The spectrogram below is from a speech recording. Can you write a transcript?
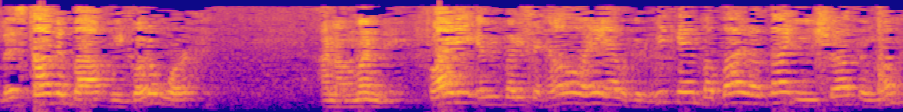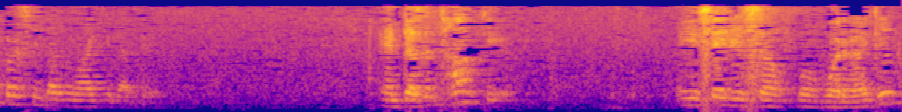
Let's talk about we go to work on a Monday. Friday, everybody said, "Oh, hey, have a good weekend, bye bye, bye bye," and you show up, and one person doesn't like you that day and doesn't talk to you. And you say to yourself, "Well, what did I do?"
